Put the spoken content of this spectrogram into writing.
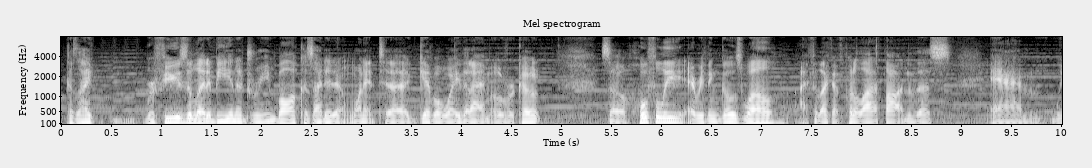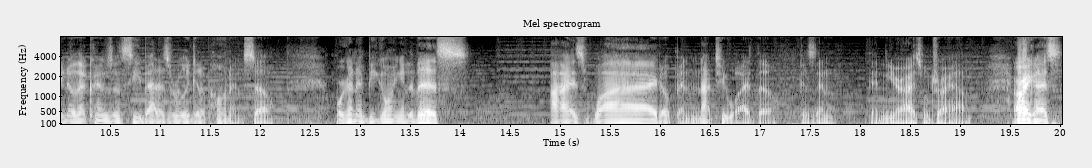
because I refused to let it be in a dream ball because I didn't want it to give away that I am overcoat. So hopefully everything goes well. I feel like I've put a lot of thought into this and we know that Crimson Seabat is a really good opponent. So we're going to be going into this eyes wide open. Not too wide, though, because then, then your eyes will dry out. All right, guys,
